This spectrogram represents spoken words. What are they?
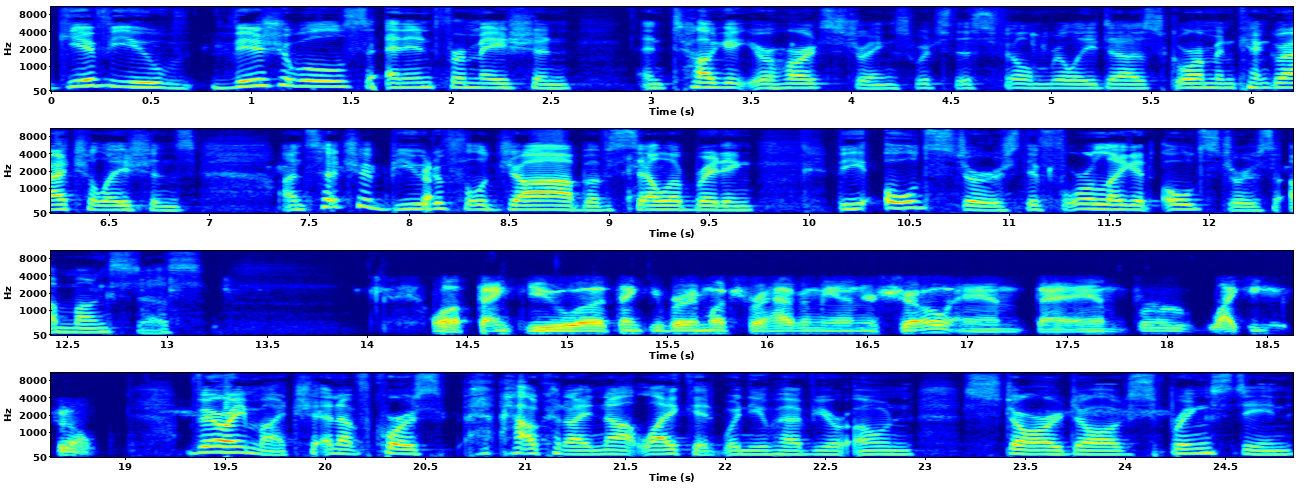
give you visuals and information and tug at your heartstrings, which this film really does. Gorman, congratulations on such a beautiful job of celebrating the oldsters, the four legged oldsters amongst us. Well, thank you, uh, thank you very much for having me on your show and and for liking the film. Very much. And of course, how could I not like it when you have your own star dog, Springsteen,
